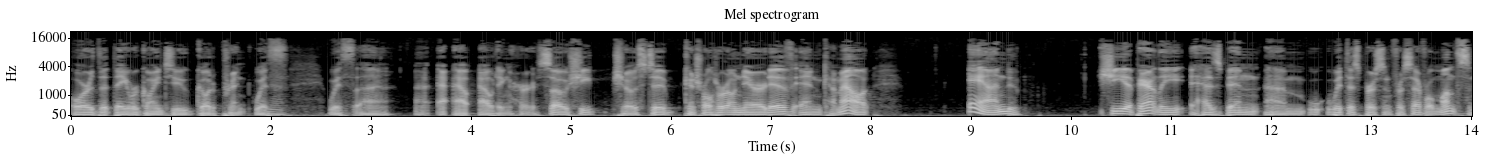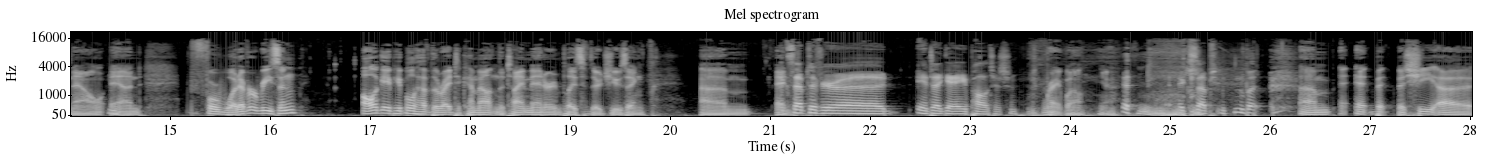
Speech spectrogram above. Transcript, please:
or that they were going to go to print with with uh, uh, out- outing her. So she chose to control her own narrative and come out. And she apparently has been um, with this person for several months now, and for whatever reason, all gay people have the right to come out in the time, manner, and place of their choosing. Um, and, Except if you're a anti-gay politician. right, well, yeah. Exception, but um, but but she uh,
